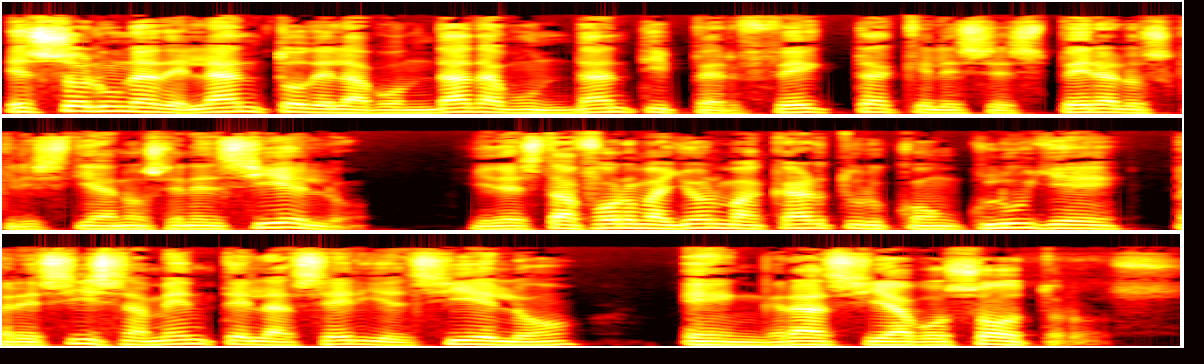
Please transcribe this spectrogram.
es sólo un adelanto de la bondad abundante y perfecta que les espera a los cristianos en el cielo. Y de esta forma John MacArthur concluye precisamente la serie El cielo, en gracia a vosotros.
